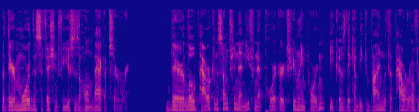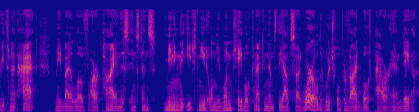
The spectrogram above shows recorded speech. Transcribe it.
but they're more than sufficient for use as a home backup server. Their low power consumption and Ethernet port are extremely important because they can be combined with a power over Ethernet hat made by Love Pi in this instance, meaning they each need only one cable connecting them to the outside world, which will provide both power and data.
